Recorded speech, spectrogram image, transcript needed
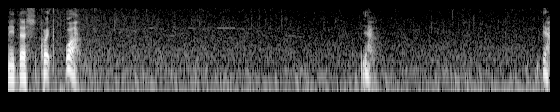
Need this, quick. Whoa. Yeah. Yeah.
